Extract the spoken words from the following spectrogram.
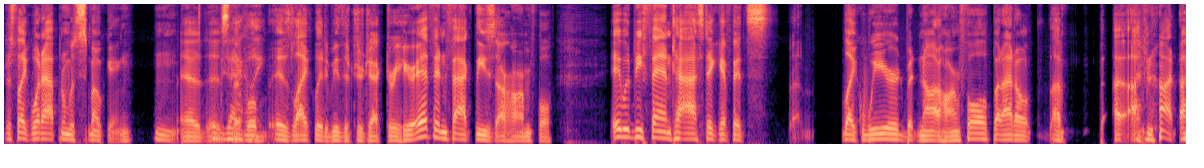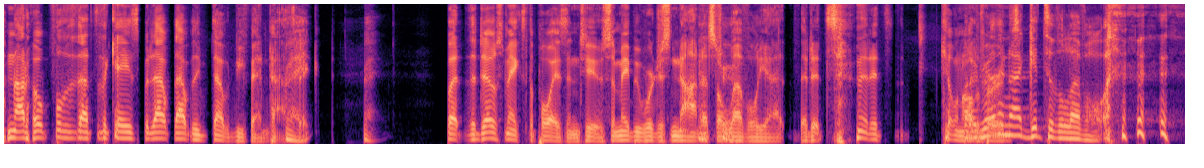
just like what happened with smoking hmm, uh, is, Exactly. will- is likely to be the trajectory here. If in fact these are harmful, it would be fantastic if it's uh, like weird but not harmful. But I don't. I'm, I, I'm not. I'm not hopeful that that's the case. But that that would that would be fantastic. Right. Right. But the dose makes the poison too. So maybe we're just not That's at the true. level yet that it's that it's killing all I'd the rather birds. not get to the level.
